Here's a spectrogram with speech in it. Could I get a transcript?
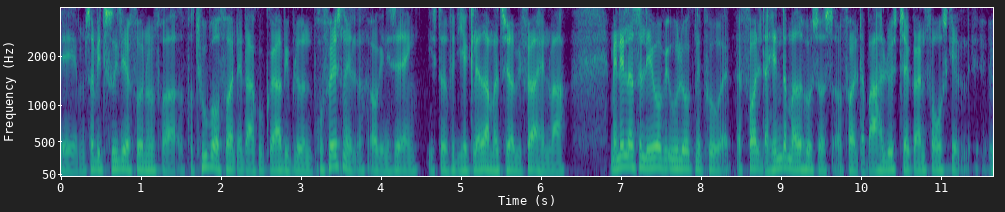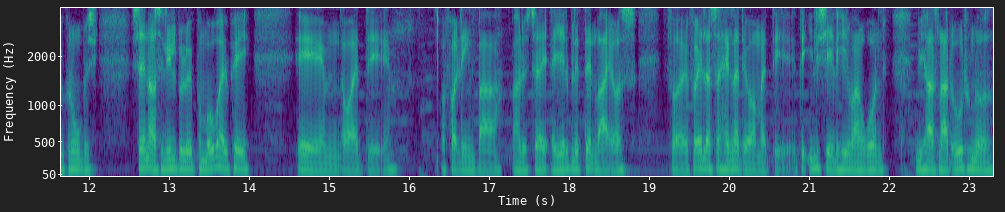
Øhm, så har vi tidligere fået noget fra, fra Tuborgfondet, der kunne gøre, at vi blev en professionel organisering, i stedet for de her glade amatører, vi førhen var. Men ellers så lever vi udelukkende på, at folk, der henter mad hos os, og folk, der bare har lyst til at gøre en forskel øh, økonomisk, sender os et lille beløb på MobilePay, øhm, og at øh, og folk egentlig bare, bare har lyst til at hjælpe lidt den vej også. For, for ellers så handler det om, at det, det ildsjæle hele vejen rundt. Vi har snart 800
